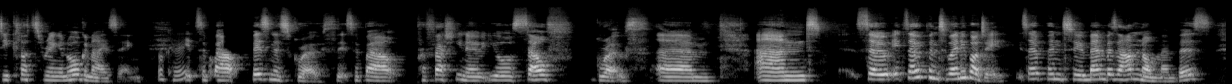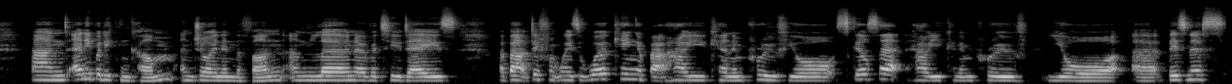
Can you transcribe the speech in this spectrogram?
decluttering and organizing. Okay. It's about business growth. It's about professional, you know, your self growth. Um, and so it's open to anybody. It's open to members and non-members, and anybody can come and join in the fun and learn over two days about different ways of working, about how you can improve your skill set, how you can improve your uh, business,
